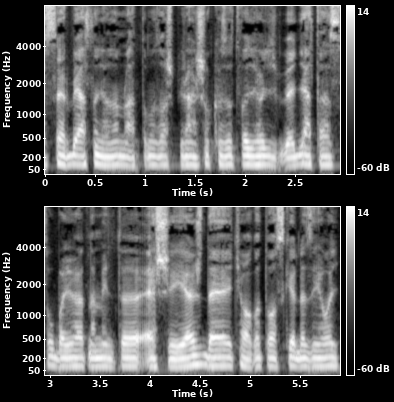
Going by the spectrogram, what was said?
Szerbiát nagyon nem láttam az aspiránsok között, vagy hogy egyáltalán szóba jöhetne, mint esélyes, de egy hallgató azt kérdezi, hogy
